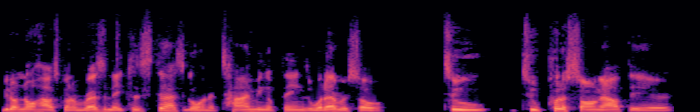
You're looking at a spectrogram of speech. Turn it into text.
You don't know how it's to resonate because it still has to go on the timing of things or whatever. So to to put a song out there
